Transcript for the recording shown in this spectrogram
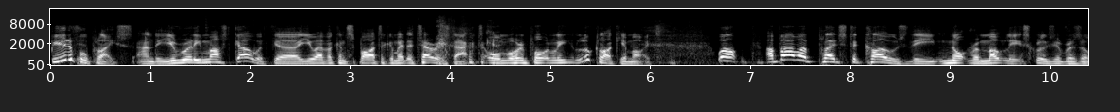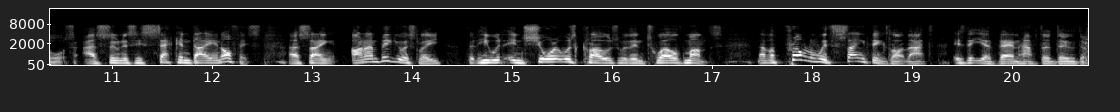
Beautiful place, Andy. You really must go if uh, you ever conspire to commit a terrorist act, or more importantly, look like you might. Well, Obama pledged to close the not remotely exclusive resort as soon as his second day in office, uh, saying unambiguously that he would ensure it was closed within 12 months. Now, the problem with saying things like that is that you then have to do them.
